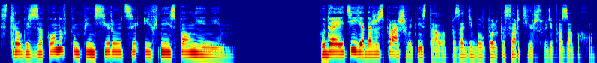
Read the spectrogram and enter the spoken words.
Строгость законов компенсируется их неисполнением. Куда идти, я даже спрашивать не стала. Позади был только сортир, судя по запаху.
